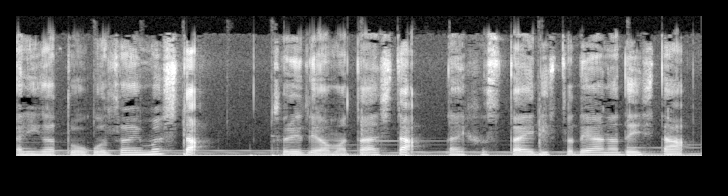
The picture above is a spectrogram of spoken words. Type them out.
ありがとうございましたそれではまた明日ライフスタイリストでアナでした。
